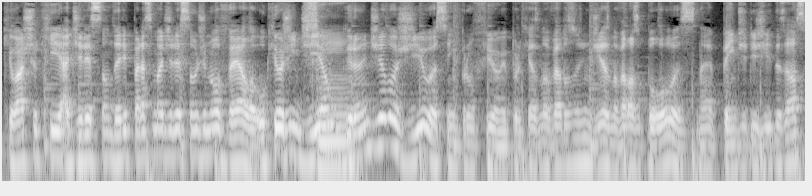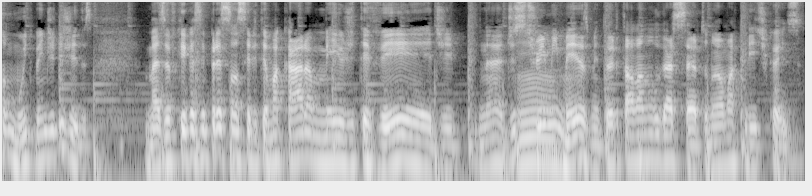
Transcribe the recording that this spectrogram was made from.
que eu acho que a direção dele parece uma direção de novela, o que hoje em dia Sim. é um grande elogio, assim, para um filme, porque as novelas hoje em dia, as novelas boas, né, bem dirigidas, elas são muito bem dirigidas. Mas eu fiquei com essa impressão, se ele tem uma cara meio de TV, de, né, de streaming uhum. mesmo, então ele tá lá no lugar certo, não é uma crítica a isso.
